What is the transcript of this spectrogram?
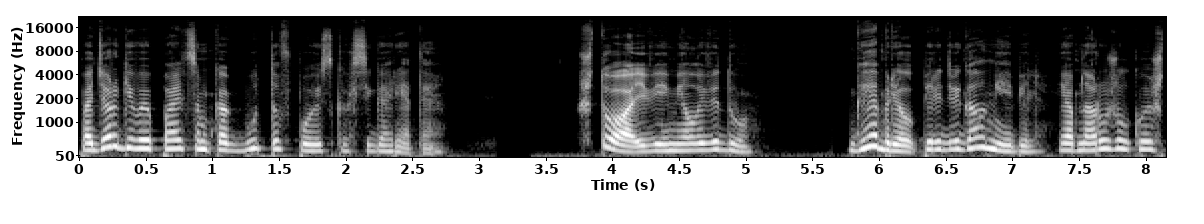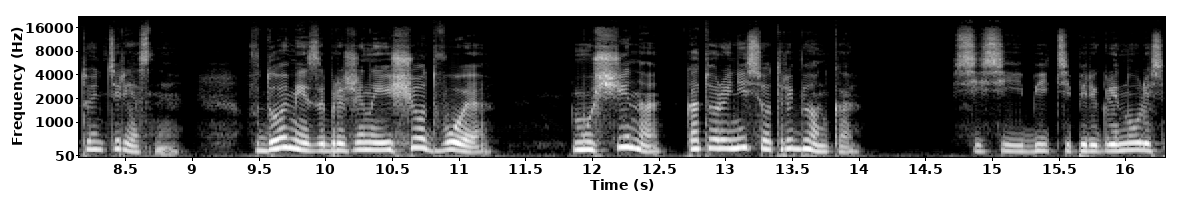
подергивая пальцем, как будто в поисках сигареты. «Что Айви имела в виду?» Гэбриэл передвигал мебель и обнаружил кое-что интересное. В доме изображены еще двое. Мужчина, который несет ребенка. Сиси и Битти переглянулись,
